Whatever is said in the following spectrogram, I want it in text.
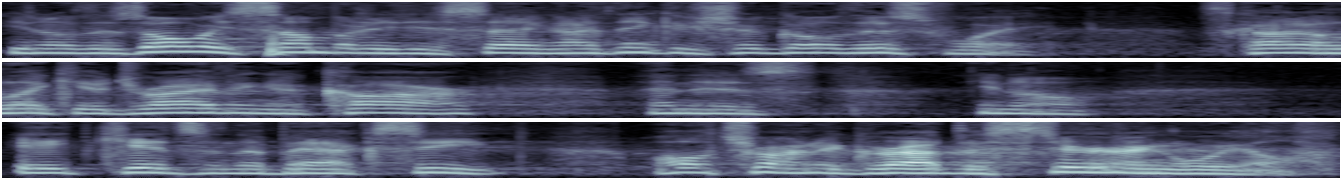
you know, there's always somebody that's saying, I think you should go this way. It's kind of like you're driving a car and there's, you know, eight kids in the back seat, all trying to grab the steering wheel.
